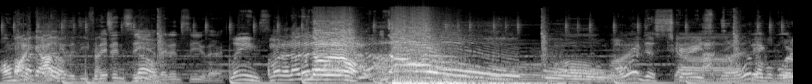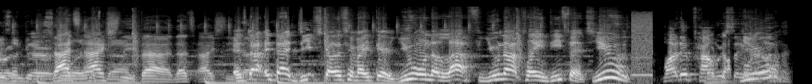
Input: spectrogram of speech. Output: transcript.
oh my, God, the defense. They didn't see you. They didn't see you there. Lanes. On, no, no, no, no, no. no. Oh, we're just disgrace, bro. We're level boys under That's, actually bad. bad. That's actually it's bad. That, it's that deep skeleton right there. You on the left. You not playing defense. You. Why did Power say you? That?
